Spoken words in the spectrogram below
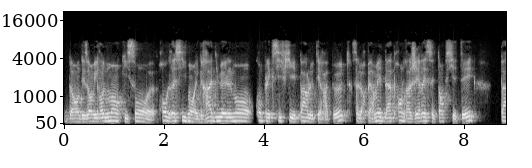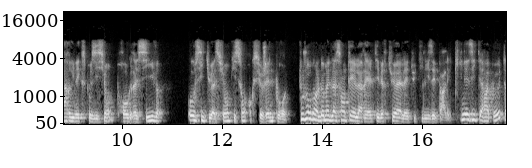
dans des environnements qui sont euh, progressivement et graduellement complexifiés par le thérapeute, ça leur permet d'apprendre à gérer cette anxiété par une exposition progressive aux situations qui sont anxiogènes pour eux. Toujours dans le domaine de la santé, la réalité virtuelle est utilisée par les kinésithérapeutes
